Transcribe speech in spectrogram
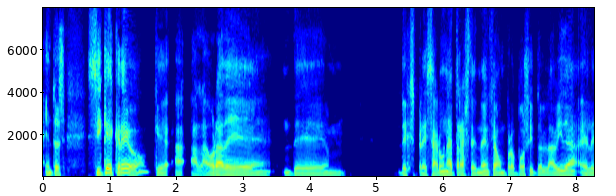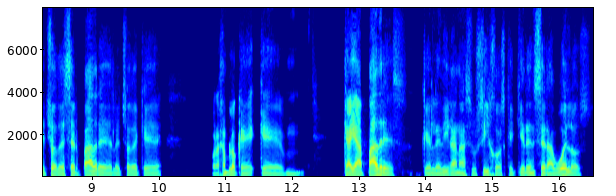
entonces sí que creo que a, la hora de, de, de expresar una trascendencia, un propósito en la vida, el hecho de ser padre, el hecho de que por ejemplo, que, mm, que, haya padres que le digan a sus hijos que quieren ser abuelos,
